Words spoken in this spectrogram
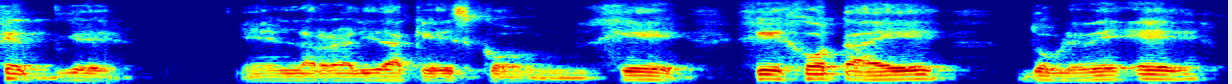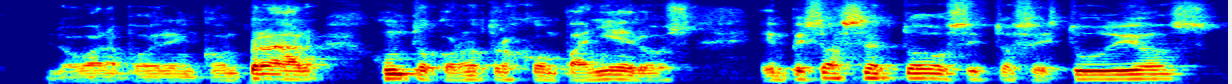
Hedge, en la realidad que es con G, G-J-E, W-E, lo van a poder encontrar, junto con otros compañeros, empezó a hacer todos estos estudios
